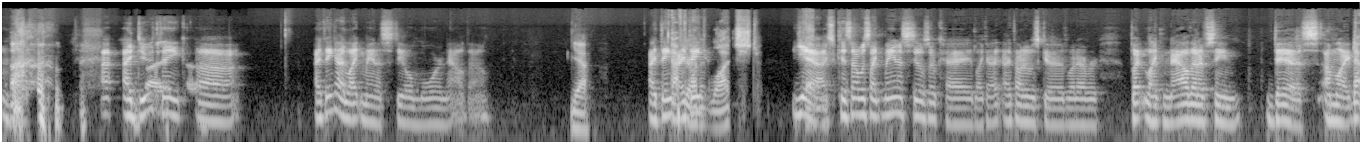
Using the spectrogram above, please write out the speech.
mhm. I, I do But, think uh i think i like man of steel more now though yeah, i think After i think having watched, yeah because i was like man of steel's okay like I, I thought it was good whatever but like now that i've seen this i'm like Now-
